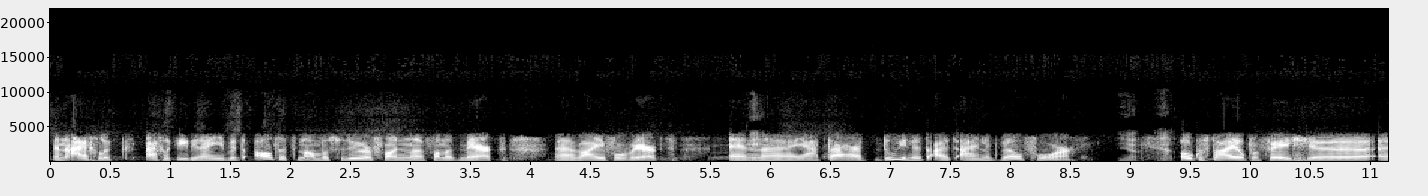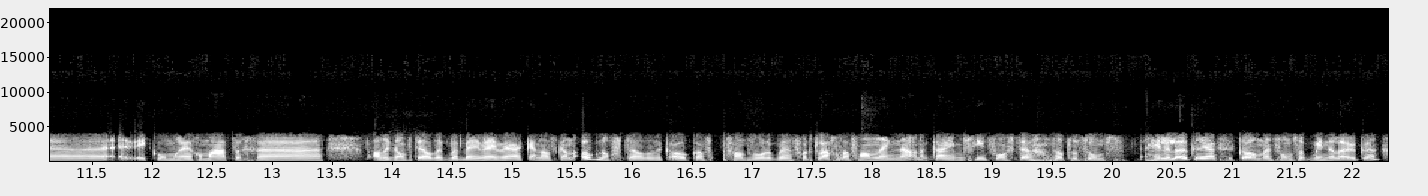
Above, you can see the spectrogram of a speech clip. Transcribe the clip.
En eigenlijk, eigenlijk iedereen. Je bent altijd een ambassadeur van, uh, van het merk uh, waar je voor werkt. En ja. ja, daar doe je het uiteindelijk wel voor. Ja, ja. Ook al sta je op een feestje, uh, ik kom regelmatig, uh, als ik dan vertel dat ik bij BMW werk en als ik dan ook nog vertel dat ik ook verantwoordelijk ben voor de klachtafhandeling, nou dan kan je misschien voorstellen dat er soms hele leuke reacties komen en soms ook minder leuke. Ja.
